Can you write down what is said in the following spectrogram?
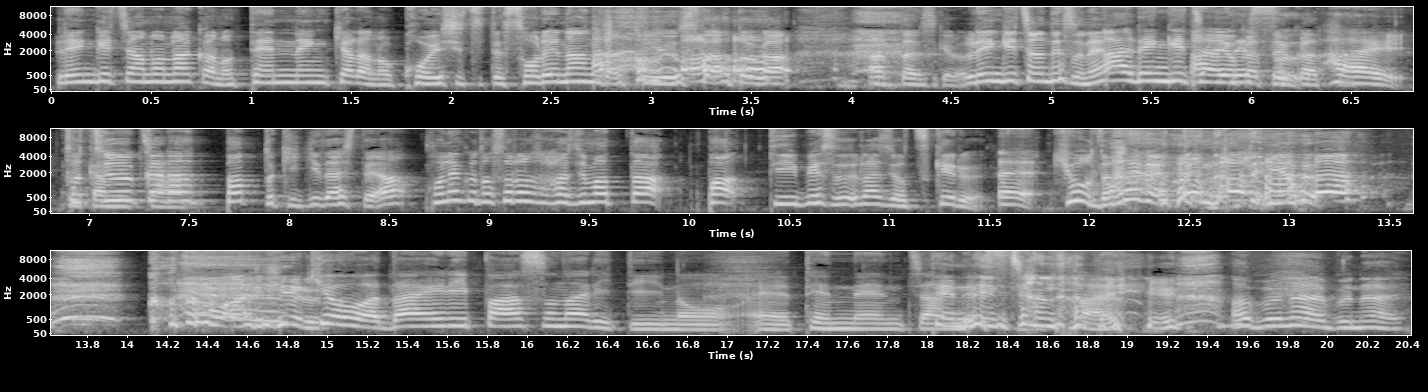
蓮華ちゃんの中の天然キャラの声質ってそれなんだっていうスタートが あったんですけど、蓮華ちゃんですね。あ蓮華ちゃんですあよかったよかった。はい途中からパッと聞き出して、あ、コネクトそろそろ始まった、パ、TBS ラジオつける。え今日誰がやってんだっていう こともあり得る。今日は代理パーソナリティの、えー天然ちゃんです。天然ちゃんだはい。危ない危ない。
